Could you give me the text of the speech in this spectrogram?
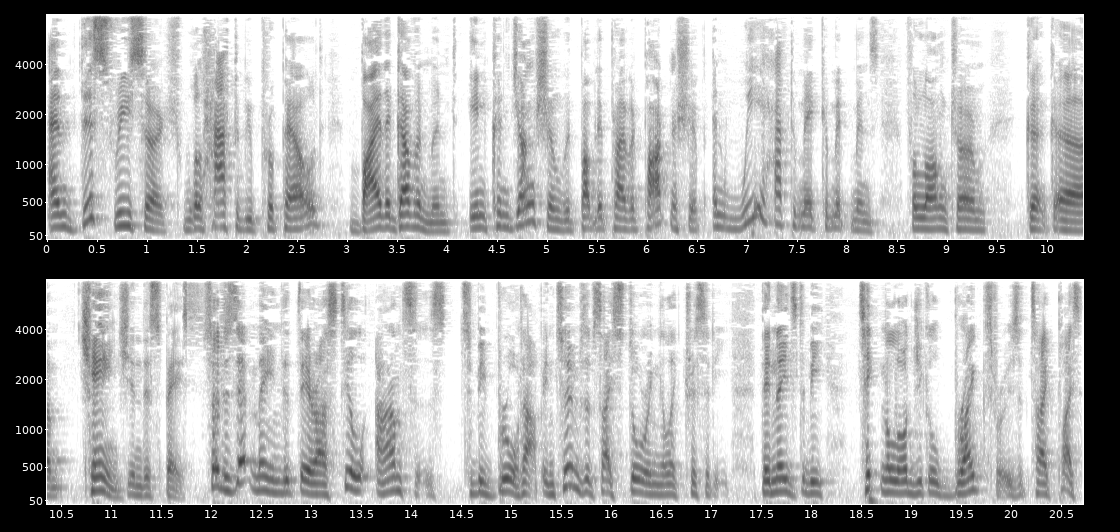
And this research will have to be propelled by the government in conjunction with public-private partnership, and we have to make commitments for long-term uh, change in this space. So does that mean that there are still answers to be brought up in terms of, say, storing electricity? There needs to be technological breakthroughs that take place,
